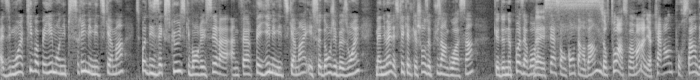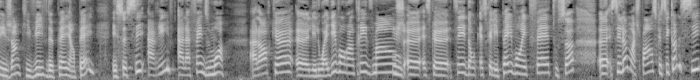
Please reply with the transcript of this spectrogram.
Elle dit, moi, qui va payer mon épicerie, mes médicaments? C'est pas des excuses qui vont réussir à, à me faire payer mes médicaments et ce dont j'ai besoin. Manuel, est-ce qu'il y a quelque chose de plus angoissant? Que de ne pas avoir ben, accès à son compte en banque. Surtout en ce moment, il y a 40% des gens qui vivent de paye en paye et ceci arrive à la fin du mois. Alors que euh, les loyers vont rentrer dimanche, mm. euh, est-ce que tu sais donc est-ce que les payes vont être faites tout ça? Euh, c'est là moi je pense que c'est comme si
